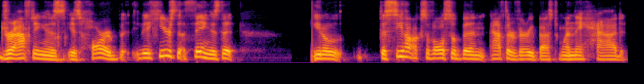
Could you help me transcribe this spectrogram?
Drafting is is hard but here's the thing is that you know the Seahawks have also been at their very best when they had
